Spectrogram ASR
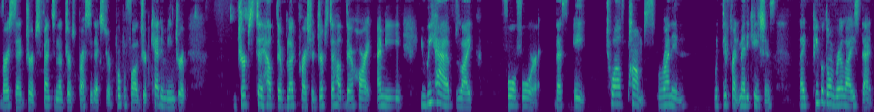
Versed drips, fentanyl drips, Precedex drip, propofol drip, ketamine drip, drips to help their blood pressure, drips to help their heart. I mean, we have like four, four, that's eight, 12 pumps running with different medications. Like, people don't realize that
